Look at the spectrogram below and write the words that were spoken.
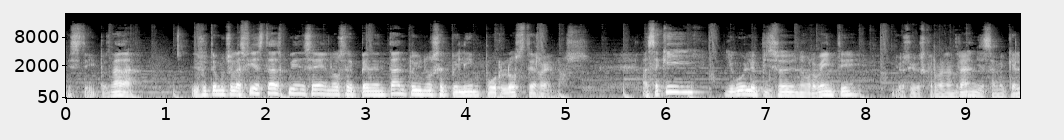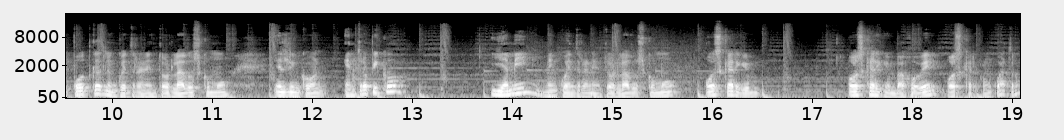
Este, pues nada, disfruten mucho las fiestas, cuídense, no se peleen tanto y no se peleen por los terrenos. Hasta aquí llegó el episodio número 20. Yo soy Oscar Balandrán, ya saben que el podcast lo encuentran en todos lados como El Rincón Entrópico. Y a mí me encuentran en todos lados como Oscar, Oscar-B, Oscar con 4.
